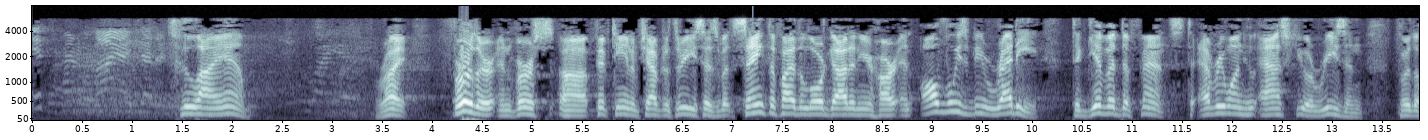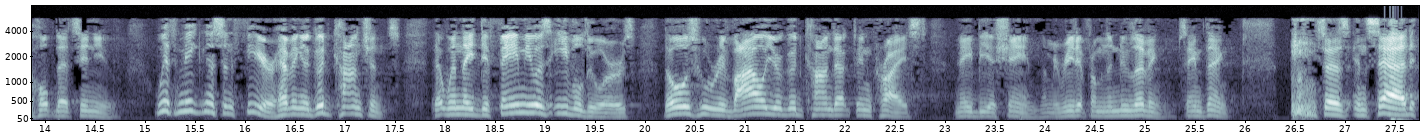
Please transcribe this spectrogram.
It's part of my identity. It's who I am. Right. Further, in verse uh, 15 of chapter 3, he says, But sanctify the Lord God in your heart and always be ready to give a defense to everyone who asks you a reason for the hope that's in you. With meekness and fear, having a good conscience, that when they defame you as evildoers, those who revile your good conduct in Christ may be ashamed. Let me read it from the New Living. Same thing. says, Instead,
